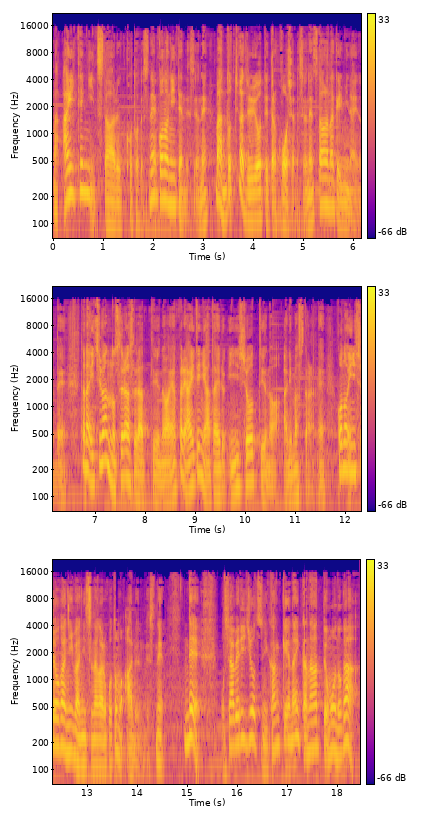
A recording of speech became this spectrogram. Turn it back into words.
まあ、相手に伝わることですね。この2点ですよね。まあどっちが重要って言ったら後者ですよね。伝わらなきゃ意味ないので。ただ一番のスラスラっていうのはやっぱり相手に与える印象っていうのはありますからね。この印象が2番につながることもあるんですね。で、おしゃべり上手に関係ないかなって思うのが、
